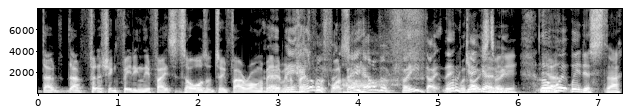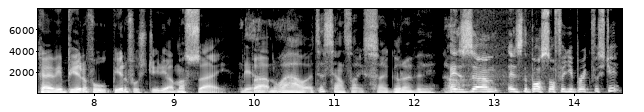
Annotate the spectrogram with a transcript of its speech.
they're they're finishing feeding their faces. So I wasn't too far wrong about having a They're face hell full of of a, quads. they're hell of a feed they, that, What a with gig those over two. there. Look, Yeah. we're, we're just stuck over here. Beautiful, beautiful studio, I must say. Yeah, but no. wow, it just sounds like so good over there. Is um is the boss offered you breakfast yet?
